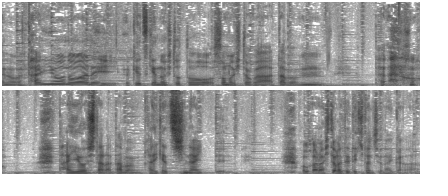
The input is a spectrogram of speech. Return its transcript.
あの対応の悪い受付の人とその人が多分 あの対応したら多分解決しないって他の人が出てきたんじゃないかな。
